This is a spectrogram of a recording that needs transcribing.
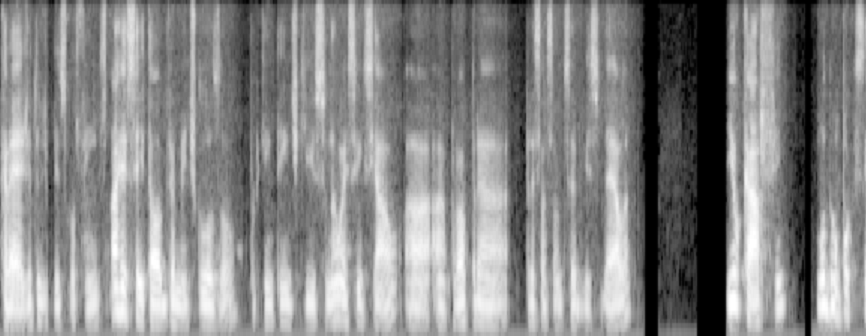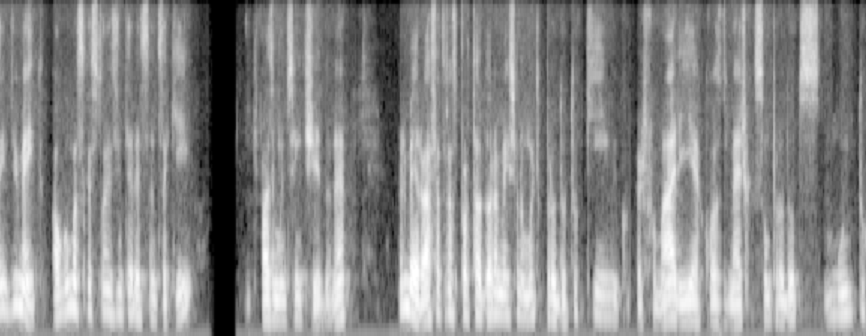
crédito de PIS/COFINS. A Receita, obviamente, glosou, porque entende que isso não é essencial à, à própria prestação de serviço dela. E o CARF mudou um pouco esse entendimento. Algumas questões interessantes aqui que fazem muito sentido, né? Primeiro, essa transportadora menciona muito produto químico, perfumaria, cosméticos, são produtos muito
